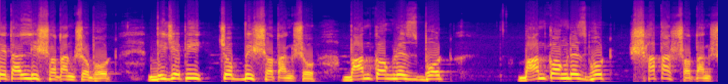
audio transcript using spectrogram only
তেতাল্লিশ শতাংশ ভোট, বিজেপি চব্বিশ শতাংশ, বাম কংগ্রেস ভোট, বাম কংগ্রেস ভোট সাতাশ শতাংশ।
